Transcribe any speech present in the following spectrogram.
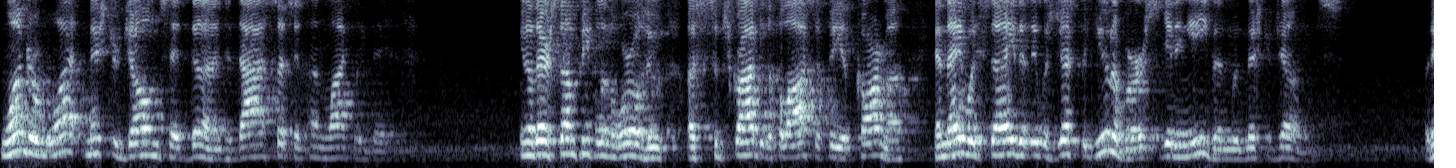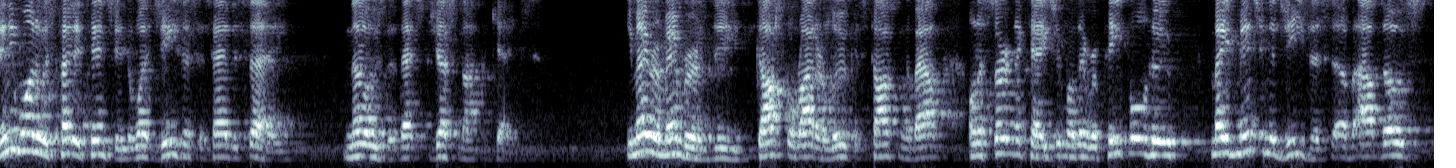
wonder what Mr. Jones had done to die such an unlikely death. You know, there are some people in the world who uh, subscribe to the philosophy of karma, and they would say that it was just the universe getting even with Mr. Jones. But anyone who has paid attention to what Jesus has had to say knows that that's just not the case. You may remember the gospel writer Luke is talking about on a certain occasion where there were people who made mention to Jesus about those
